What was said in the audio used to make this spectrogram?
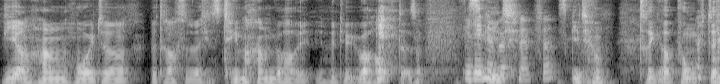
Wir haben heute betrachtet, welches Thema haben wir heute überhaupt. Also wir reden geht, über Knöpfe. Es geht um Triggerpunkte,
